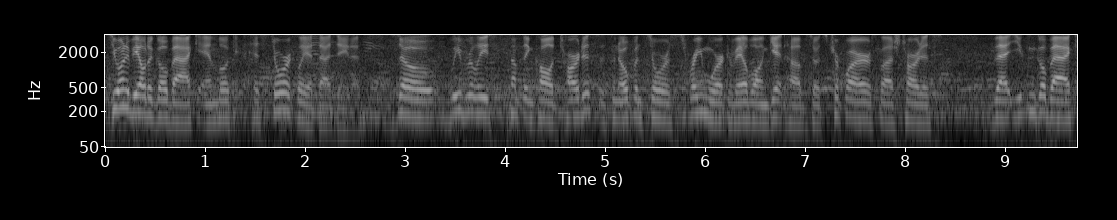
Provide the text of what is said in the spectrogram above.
So you want to be able to go back and look historically at that data. So we've released something called TARDIS. It's an open source framework available on GitHub, so it's tripwire slash TARDIS, that you can go back,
